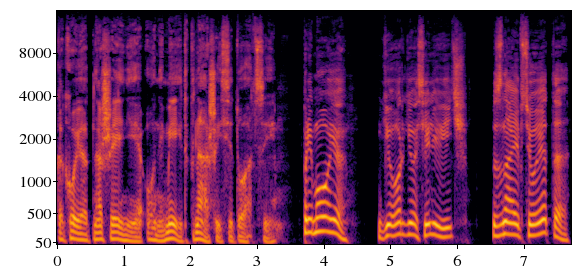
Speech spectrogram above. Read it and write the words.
какое отношение он имеет к нашей ситуации? Прямое, Георгий Васильевич. Зная все это,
